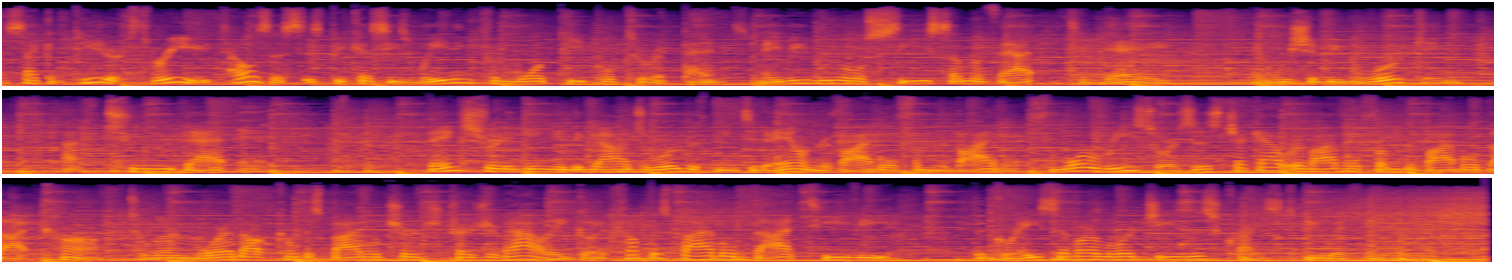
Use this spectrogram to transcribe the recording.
Second Peter 3 tells us is because he's waiting for more people to repent. Maybe we will see some of that today, and we should be working uh, to that end. Thanks for digging into God's Word with me today on Revival from the Bible. For more resources, check out revivalfromthebible.com. To learn more about Compass Bible Church Treasure Valley, go to compassbible.tv. The grace of our Lord Jesus Christ be with you.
